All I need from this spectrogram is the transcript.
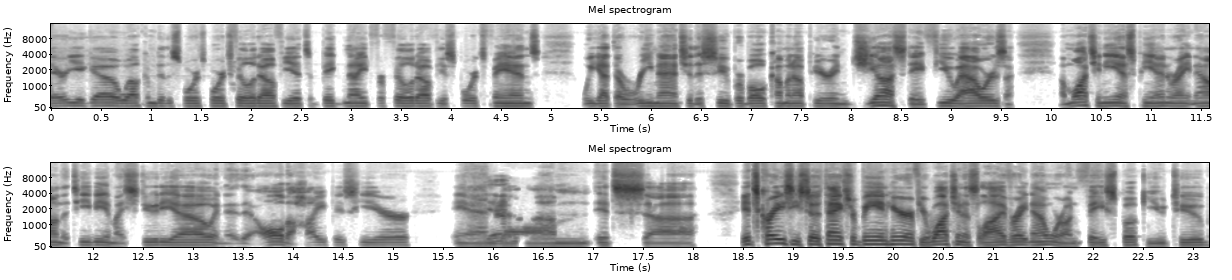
There you go. Welcome to the Sports Porch Philadelphia. It's a big night for Philadelphia sports fans. We got the rematch of the Super Bowl coming up here in just a few hours. I'm watching ESPN right now on the TV in my studio, and the- all the hype is here. And Yeah. um, it's uh, it's crazy. So thanks for being here. If you're watching us live right now, we're on Facebook, YouTube,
